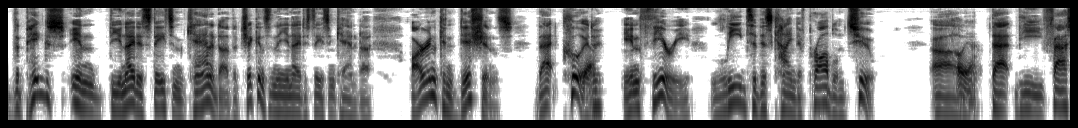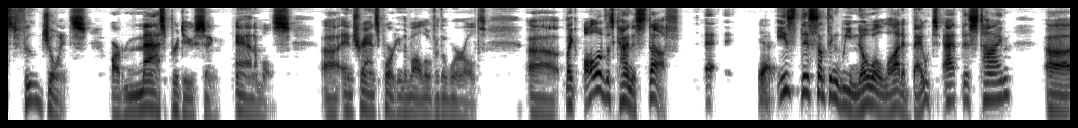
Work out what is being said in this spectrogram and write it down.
the pigs in the United States and Canada, the chickens in the United States and Canada, are in conditions that could, yeah. in theory, lead to this kind of problem too. Um, oh, yeah. That the fast food joints are mass producing animals uh, and transporting them all over the world. Uh, like all of this kind of stuff. Eh, yeah. Is this something we know a lot about at this time? Uh,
